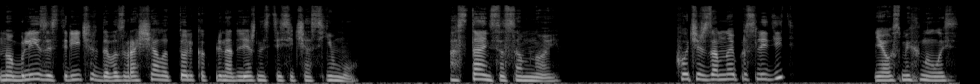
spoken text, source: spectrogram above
но близость Ричарда возвращала только к принадлежности сейчас ему. «Останься со мной». «Хочешь за мной проследить?» Я усмехнулась.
